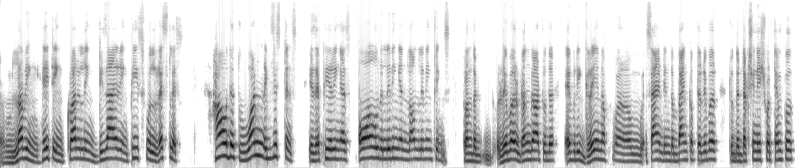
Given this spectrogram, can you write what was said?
um, loving, hating, quarreling, desiring, peaceful, restless. How that one existence is appearing as all the living and non-living things from the river Ganga to the every grain of um, sand in the bank of the river to the Dakshineshwar temple,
